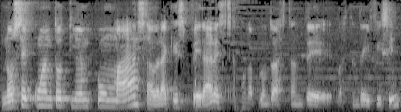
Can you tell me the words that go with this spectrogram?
No sé cuánto tiempo más habrá que esperar, esa es una pregunta bastante, bastante difícil,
